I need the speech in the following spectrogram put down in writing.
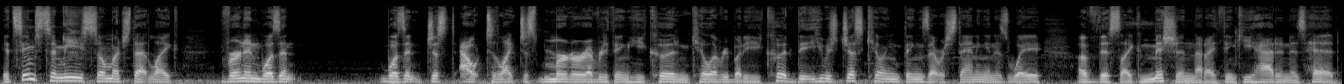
it seems to me so much that like Vernon wasn't wasn't just out to like just murder everything he could and kill everybody he could. The- He was just killing things that were standing in his way of this like mission that I think he had in his head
